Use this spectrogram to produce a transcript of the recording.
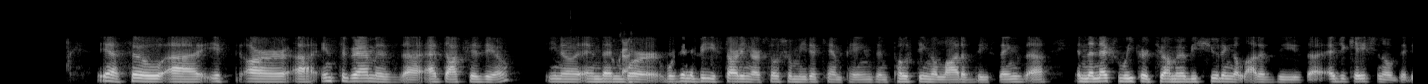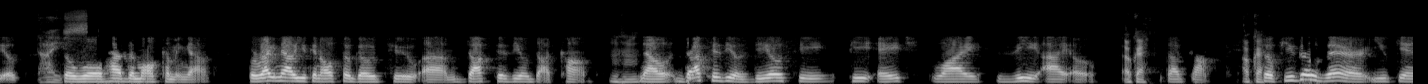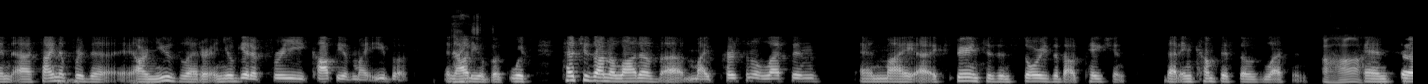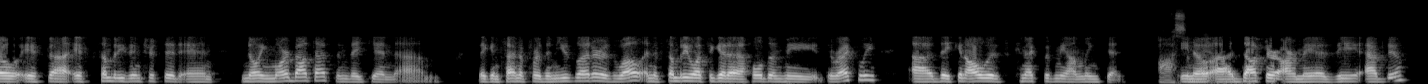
Yeah, so uh, if our uh, Instagram is uh, at DocPhyzio, you know, and then Okay. we're we're going to be starting our social media campaigns and posting a lot of these things. Uh, in the next week or two, I'm going to be shooting a lot of these uh, educational videos, nice so we'll have them all coming out. But right now, you can also go to um, docphyzio.com. Mhm. Now, DocPhyzio is D O C P H Y Z I O okay dot com. okay So if you go there, you can uh, sign up for the our newsletter, and you'll get a free copy of my ebook, an Nice. audiobook, which touches on a lot of uh, my personal lessons and my uh, experiences and stories about patients. that encompass those lessons. Uh-huh. And so if uh, if somebody's interested in knowing more about that, then they can um, they can sign up for the newsletter as well. And if somebody wants to get a hold of me directly, uh, they can always connect with me on LinkedIn. Awesome. You know, uh, Dr. Armia Z Abdo.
